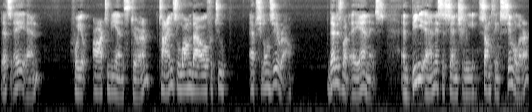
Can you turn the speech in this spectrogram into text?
that's an, for your r to the nth term, times lambda over 2 epsilon 0. That is what AN is. And BN is essentially something similar.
